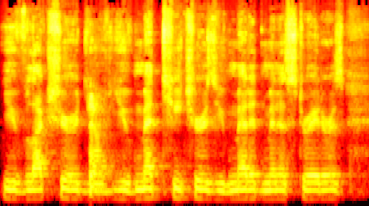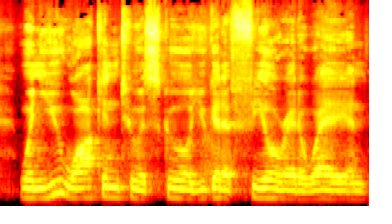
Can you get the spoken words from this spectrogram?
you've lectured, you've you've met teachers, you've met administrators. When you walk into a school, you get a feel right away. And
